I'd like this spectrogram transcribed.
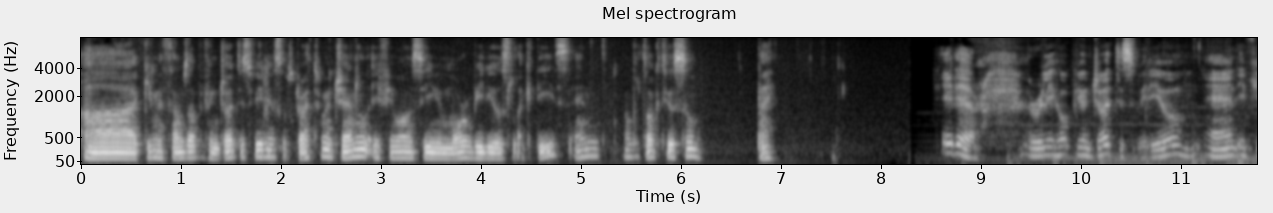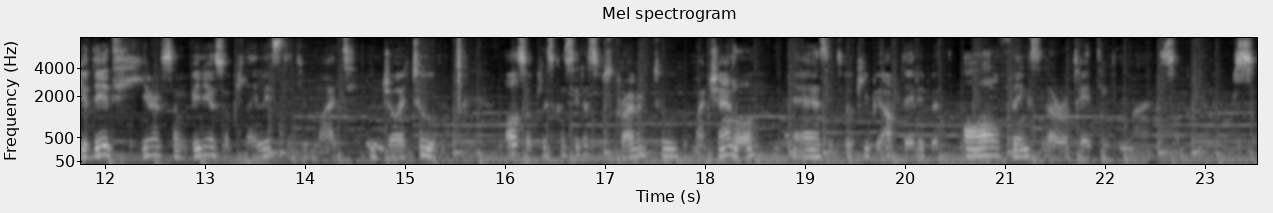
Uh, give me a thumbs up if you enjoyed this video, subscribe to my channel if you want to see more videos like these, and I will talk to you soon. Bye. Hey there, I really hope you enjoyed this video, and if you did, here are some videos or playlists that you might enjoy too. Also, please consider subscribing to my channel as it will keep you updated with all things that are rotating in my soccer universe.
